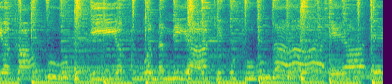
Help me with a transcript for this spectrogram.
Ia ka pu Ia kuana ni a ke kupuna e a e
